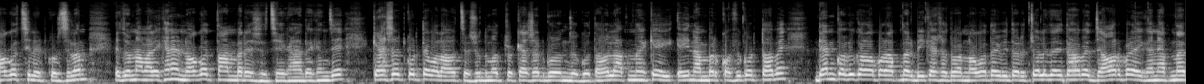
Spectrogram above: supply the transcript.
নগদ সিলেক্ট করছিলাম। এজন্য আমার এখানে নগদ নাম্বার এসেছে। এখানে দেখেন যে ক্যাশ আউট করতে বলা হচ্ছে শুধুমাত্র ক্যাশ আউট গ্রহণযোগ্য। তাহলে আপনাকে এই- এই নাম্বার কপি করতে হবে দেন কপি করার পর আপনার বিকাশ অথবা নগদের ভিতরে চলে যেতে হবে। যাওয়ার পরে এখানে আপনার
